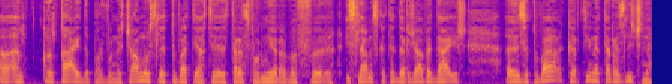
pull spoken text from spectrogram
Ал-Каида първоначално, след това тя се трансформира в исламската държава Даиш. Затова картината е различна.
